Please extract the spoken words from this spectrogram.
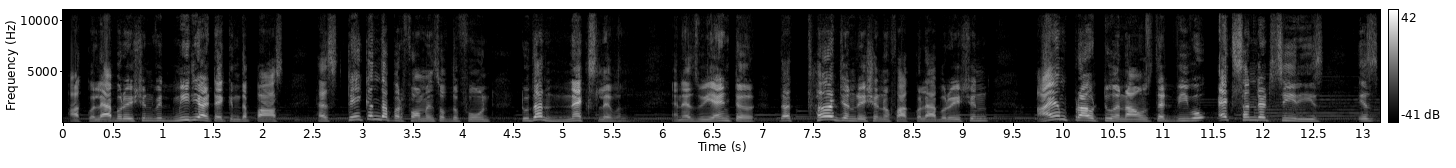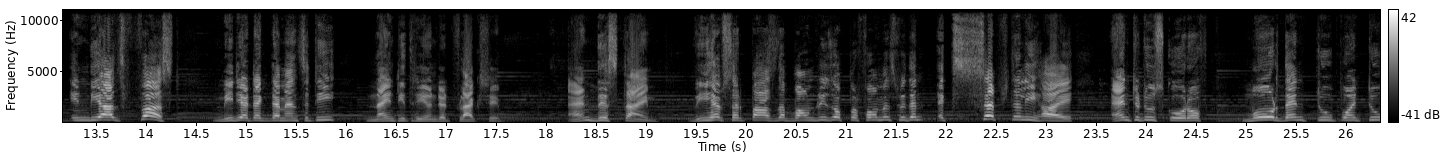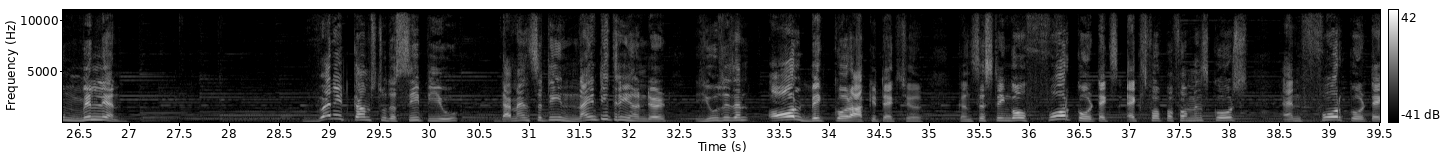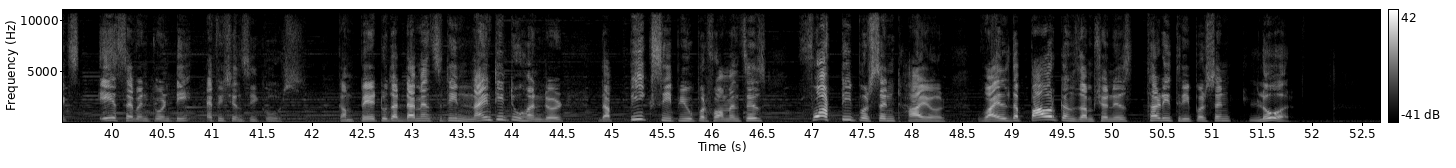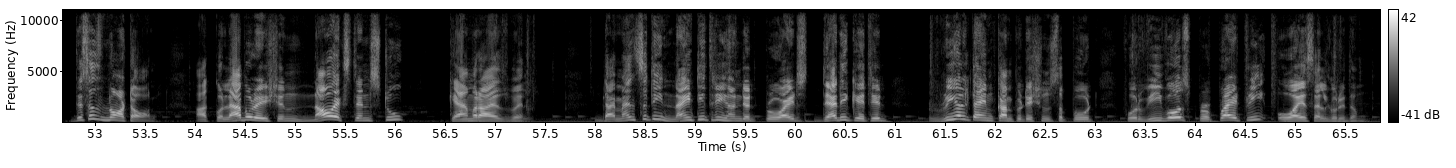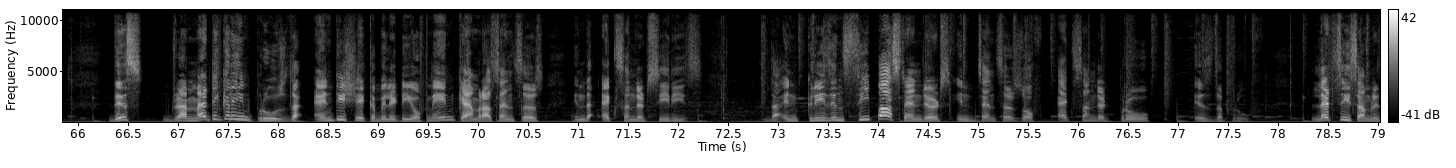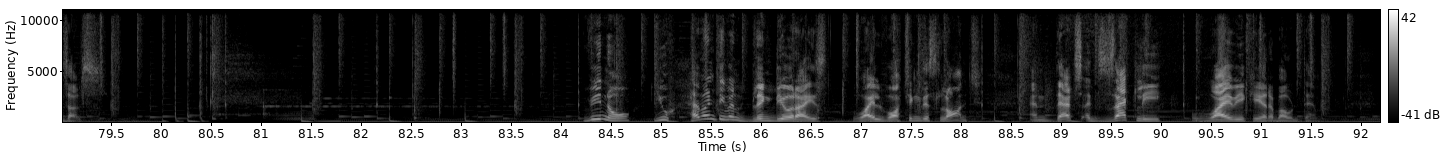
Our collaboration with MediaTek in the past has taken the performance of the phone to the next level. And as we enter the third generation of our collaboration, I am proud to announce that Vivo X100 series is India's first MediaTek Dimensity 9300 flagship. And this time, we have surpassed the boundaries of performance with an exceptionally high Antutu score of more than 2.2 million. When it comes to the CPU, Dimensity 9300 uses an all big core architecture consisting of 4 Cortex X4 performance cores and 4 Cortex A720 efficiency cores. Compared to the Dimensity 9200, the peak CPU performance is 40% higher while the power consumption is 33% lower. This is not all. Our collaboration now extends to camera as well. Dimensity 9300 provides dedicated real-time computation support for Vivo's proprietary OIS algorithm. This dramatically improves the anti-shake ability of main camera sensors in the X100 series. The increase in CIPA standards in sensors of X100 Pro is the proof. Let's see some results. We know you haven't even blinked your eyes while watching this launch and that's exactly why we care about them.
